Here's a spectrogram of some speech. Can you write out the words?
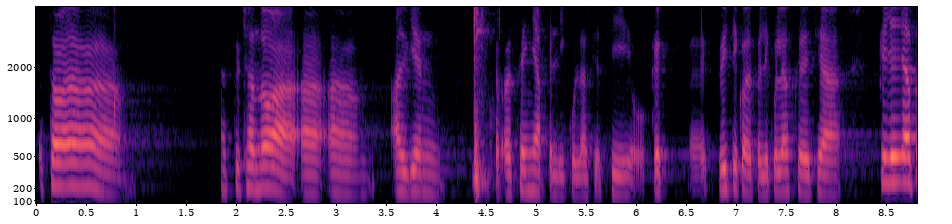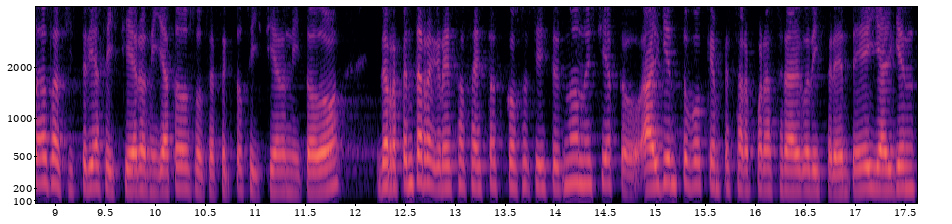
estaba escuchando a, a, alguien que reseña películas y así, o que eh, crítico de películas que decía, es que ya todas las historias se hicieron y ya todos los efectos se hicieron y todo, de repente regresas a estas cosas y dices, no, no es cierto, alguien tuvo que empezar por hacer algo diferente y alguien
